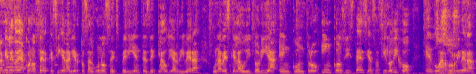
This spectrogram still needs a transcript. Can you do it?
También le doy a conocer que siguen abiertos algunos expedientes de Claudia Rivera una vez que la auditoría encontró inconsistencias, así lo dijo Eduardo Rivera.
